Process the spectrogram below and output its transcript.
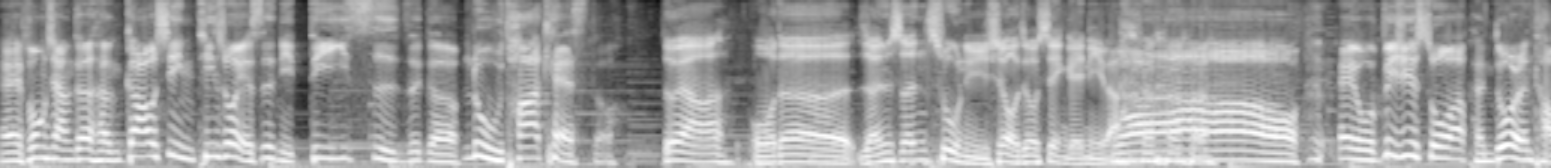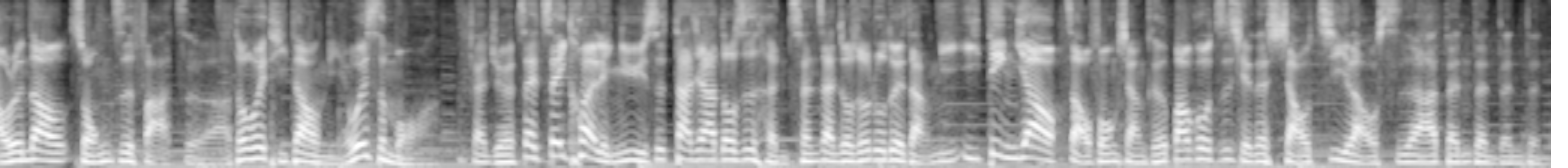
哎，风翔哥，很高兴，听说也是你第一次这个录 Podcast 哦。对啊，我的人生处女秀就献给你了。哇，哎，我必须说啊，很多人讨论到种子法则啊，都会提到你，为什么啊？感觉在这一块领域是大家都是很称赞，就说陆队长，你一定要找风翔哥，包括之前的小纪老师啊，等等等等的。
